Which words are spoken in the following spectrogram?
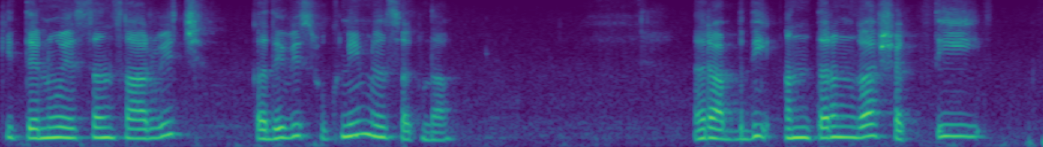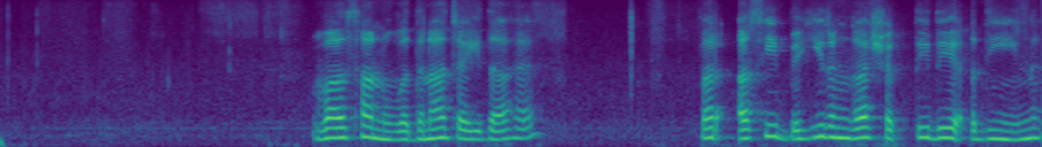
ਕਿ ਤੈਨੂੰ ਇਸ ਸੰਸਾਰ ਵਿੱਚ ਕਦੇ ਵੀ ਸੁੱਖ ਨਹੀਂ ਮਿਲ ਸਕਦਾ। ਰੱਬ ਦੀ ਅੰਤਰੰਗਾ ਸ਼ਕਤੀ ਵੱਲ ਸਾਨੂੰ ਵਧਣਾ ਚਾਹੀਦਾ ਹੈ। ਪਰ ਅਸੀਂ ਬਹਿਰੰਗਾ ਸ਼ਕਤੀ ਦੇ ਅਧੀਨ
